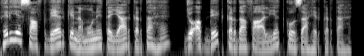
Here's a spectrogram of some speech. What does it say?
फिर ये सॉफ्टवेयर के नमूने तैयार करता है जो अपडेट करदा फ़ालियत को ज़ाहिर करता है।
